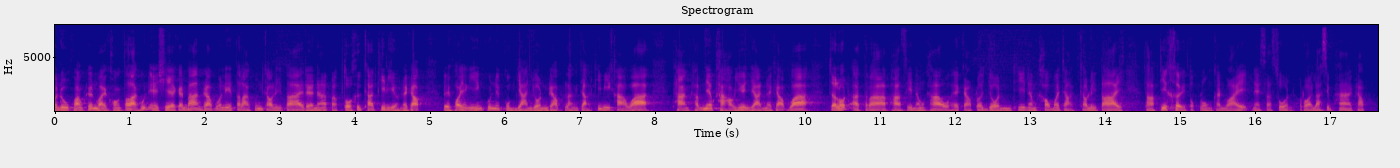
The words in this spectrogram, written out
มาดูความเคลื่อนไหวของตลาดหุ้นเอเชียกันบ้างครับ วันนี้ตลาดหุ้นเกาหลีใต้เดินหน้าปรับตัวคึกคักทีเดียวนะครับโดยเฉพาะอย่างยิ่งหุ้นในกลุ่มยานยนต์ครับหลังจากที่มีข่าวว่าทางทำเนียบขาวยืนยันนะครับว่าจะลดอัตราภาษีนำเข้าให้กับรถยนต์ที่นำเข้ามาจากเกาหลีใต้ ตามที่เคยตกลงกันไว้ในสัดส่วนร้อยละ 15 ครับ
